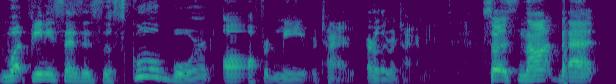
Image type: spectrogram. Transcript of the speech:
what Feeny says is the school board offered me retirement, early retirement. So it's not that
